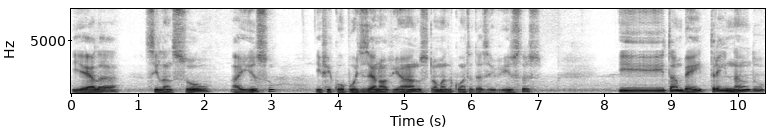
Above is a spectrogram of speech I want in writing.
e ela se lançou a isso e ficou por 19 anos tomando conta das revistas e também treinando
